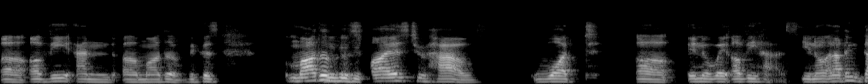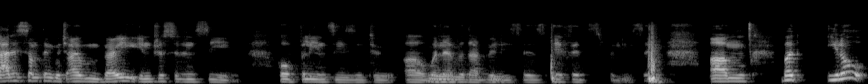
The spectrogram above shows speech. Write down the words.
uh, Avi and uh, Madhav because Madhav aspires to have what uh, in a way Avi has, you know, and I think that is something which I'm very interested in seeing, hopefully in season two, uh, whenever mm-hmm. that releases, if it's releasing. Um, but you know,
